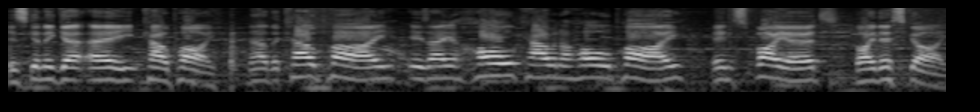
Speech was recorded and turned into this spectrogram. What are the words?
is going to get a cow pie. Now, the cow pie is a whole cow and a whole pie inspired by this guy.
